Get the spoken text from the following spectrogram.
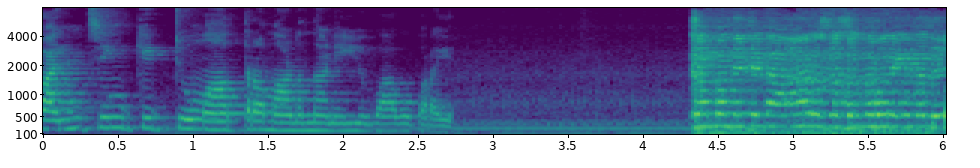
പഞ്ചിങ് കിറ്റു മാത്രമാണെന്നാണ് ഈ യുവാവ് പറയുന്നത്. സംബന്ധിച്ചിട്ട് ആർ എസ് എസ് എന്ന് പറയുന്നത്.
